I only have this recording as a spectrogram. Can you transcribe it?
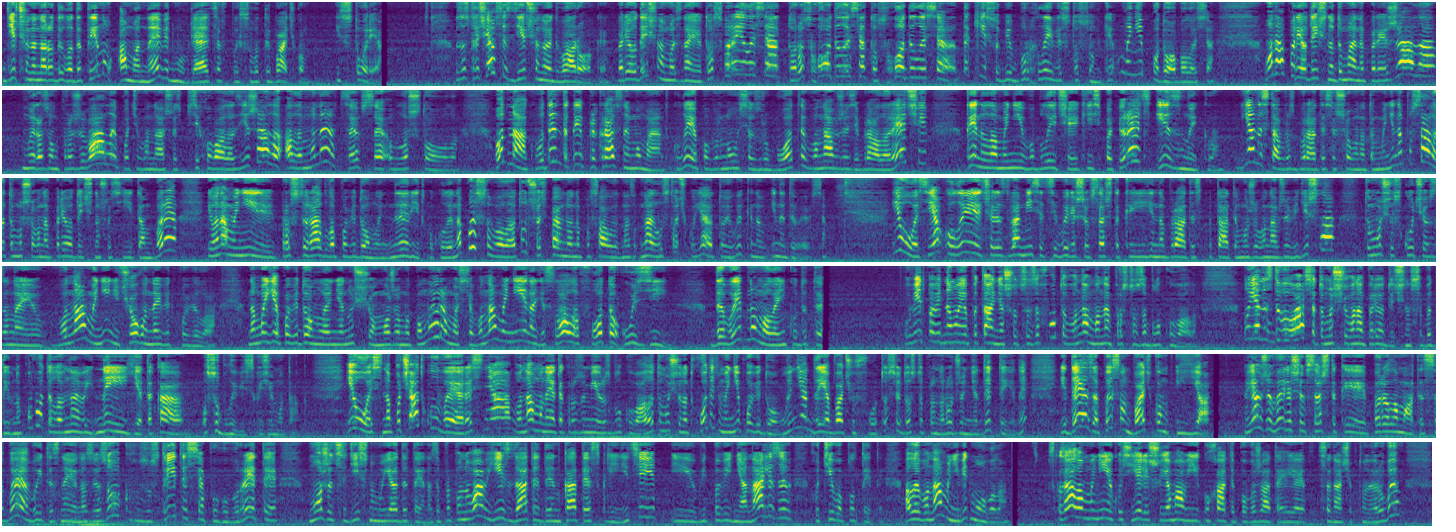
Дівчина народила дитину, а мене відмовляється вписувати батьком. Історія. Зустрічався з дівчиною два роки. Періодично ми з нею то сварилися, то розходилися, то сходилися. Такі собі бурхливі стосунки. Мені подобалося. Вона періодично до мене переїжджала, ми разом проживали, потім вона щось психувала, з'їжджала, але мене це все влаштовувало. Однак, в один такий прекрасний момент, коли я повернувся з роботи, вона вже зібрала речі, кинула мені в обличчя якийсь папірець і зникла. Я не став розбиратися, що вона там мені написала, тому що вона періодично щось її там бере, і вона мені простирадла повідомлень нерідко, коли написувала, а тут щось певно написала на, на листочку, я той викинув і не дивився. І ось я коли через два місяці вирішив все ж таки її набрати, спитати, може вона вже відійшла, тому що скучив за нею. Вона мені нічого не відповіла. На моє повідомлення, ну що, може, ми помиримося, вона мені надіслала фото УЗІ, де видно маленьку дитину. У відповідь на моє питання, що це за фото, вона мене просто заблокувала. Ну, я не здивувався, тому що вона періодично себе дивно поводила. В неї- є така особливість, скажімо так. І ось на початку вересня вона мене, я так розумію, розблокувала, тому що надходить мені повідомлення, де я бачу фото свідоцтво про народження дитини, і де я записан батьком я. Ну, Я вже вирішив все ж таки переламати себе, вийти з нею на зв'язок, зустрітися, поговорити. Може, це дійсно моя дитина. Запропонував їй здати ДНК-тест клініці і відповідні аналізи хотів оплатити. Але вона мені відмовила. Сказала мені якусь єрість, що я мав її кохати, поважати, а я це начебто не робив.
